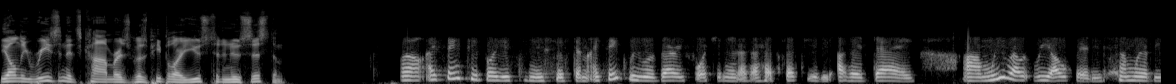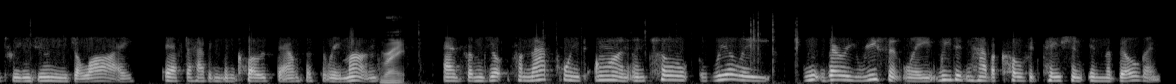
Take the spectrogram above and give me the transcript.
the only reason it's calmer is because people are used to the new system? Well, I think people used the new system. I think we were very fortunate, as I had said to you the other day. Um, we wrote, reopened somewhere between June and July after having been closed down for three months. Right. And from from that point on until really very recently, we didn't have a COVID patient in the building.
